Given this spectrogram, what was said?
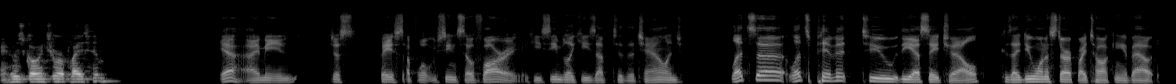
and who's going to replace him? Yeah, I mean, just based off what we've seen so far, he seems like he's up to the challenge. Let's uh let's pivot to the SHL because I do want to start by talking about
